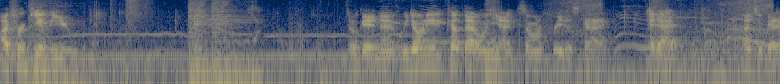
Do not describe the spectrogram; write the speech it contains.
I forgive you. Okay, no, we don't need to cut that one yet, because I want to free this guy. I died. That's okay.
